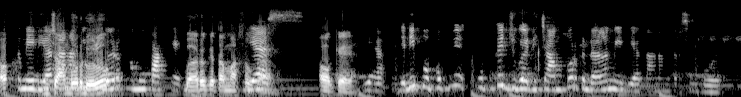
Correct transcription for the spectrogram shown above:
oh, ke media tanah dulu? baru kamu pakai. Baru kita masukkan? Yes. Oke. Okay. ya jadi pupuknya pupuknya juga dicampur ke dalam media tanam tersebut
